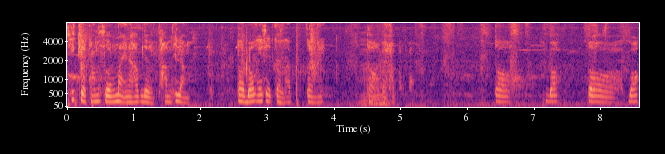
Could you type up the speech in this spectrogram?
ที่เกียจทำสวนใหม่นะครับ เดี๋ยวทำที่หลัง ต่อบล็อกให้เสร็จก่อนครับ ตอนนี้ ต่อไปครับ ต่อบล็อก ต่อบล็อก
